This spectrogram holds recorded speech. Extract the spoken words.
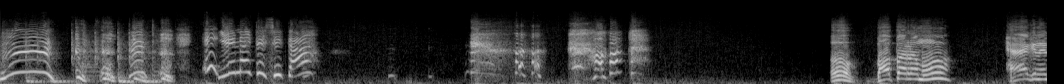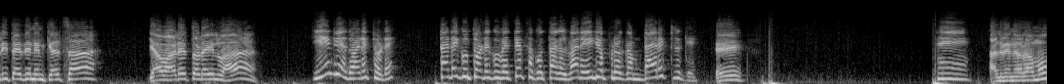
ಹ್ಮ್, ಏನಾಯ್ತೆ ಸೀತಾ? ಓ ಬಾಪ ರಾಮು ಹೇಗ್ ನಡೀತಾ ಇದೆ ನಿನ್ ಕೆಲ್ಸ? ಯಾವ ಅಡೆ ತೊಡೆ ಇಲ್ವಾ? ಏನ್ರಿ ಅದು ಅಡೆ ತೊಡೆ ತಡೆಗೂ ತೊಡೆಗೂ ವ್ಯತ್ಯಾಸ ಗೊತ್ತಾಗಲ್ವಾ ರೇಡಿಯೋ ಪ್ರೋಗ್ರಾಮ್ ಡೈರೆಕ್ಟರ್ಗೆ? ಏ ಹೇ. ಅಲ್ವೇನೋ ರಾಮು?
